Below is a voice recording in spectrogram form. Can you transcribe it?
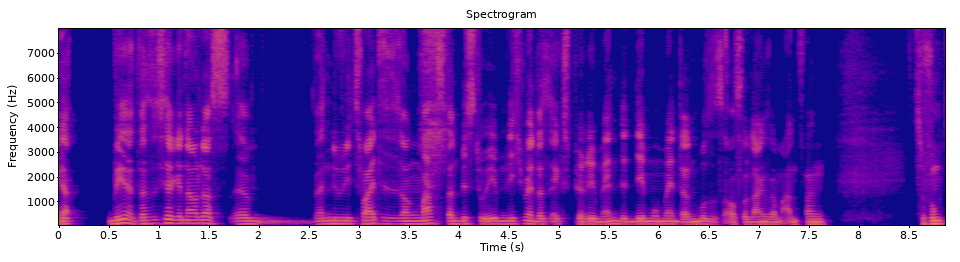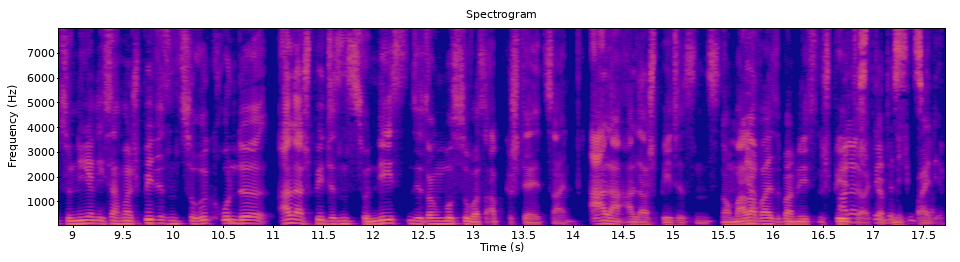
Ja, das ist ja genau das, ähm, wenn du die zweite Saison machst, dann bist du eben nicht mehr das Experiment in dem Moment, dann muss es auch so langsam anfangen zu funktionieren. Ich sag mal, spätestens zur Rückrunde, aller spätestens zur nächsten Saison muss sowas abgestellt sein. Aller, aller spätestens. Normalerweise ja. beim nächsten Spieltag, da bin ich bei dir.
